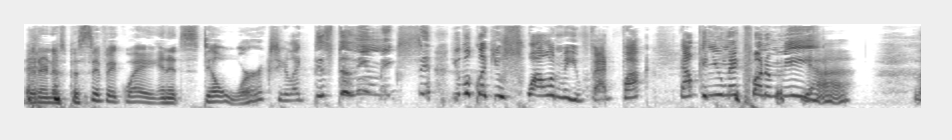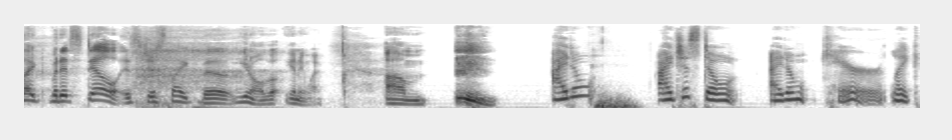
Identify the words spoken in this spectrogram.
but in a specific way, and it still works, you're like, this doesn't even make sense. You look like you swallowed me, you fat fuck. How can you make fun of me? yeah. Like, but it's still, it's just like the, you know, the, anyway. Um, I don't I just don't I don't care. Like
